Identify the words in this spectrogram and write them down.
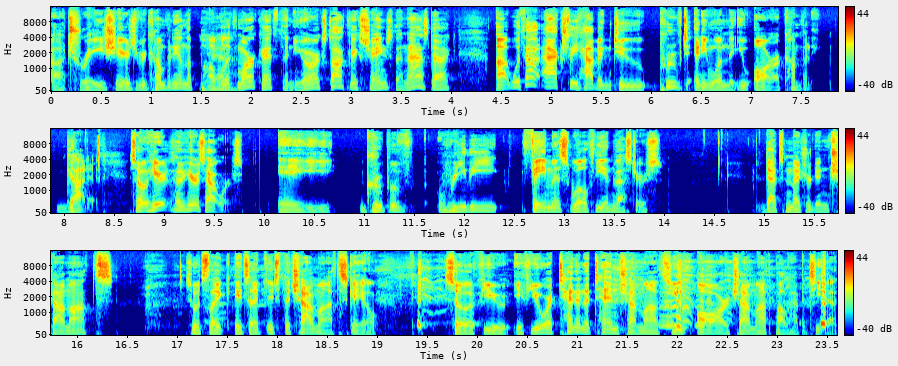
uh, trade shares of your company on the public Yeah. markets, the New York Stock Exchange, the Nasdaq, uh, without actually having to prove to anyone that you are a company. Got it. So here, so here's how it works: a group of really famous, wealthy investors. That's measured in chamaths. So it's like it's a it's the chamath scale. So if you if you are ten out of ten chamaths, you are Chamath Palihapitiya.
